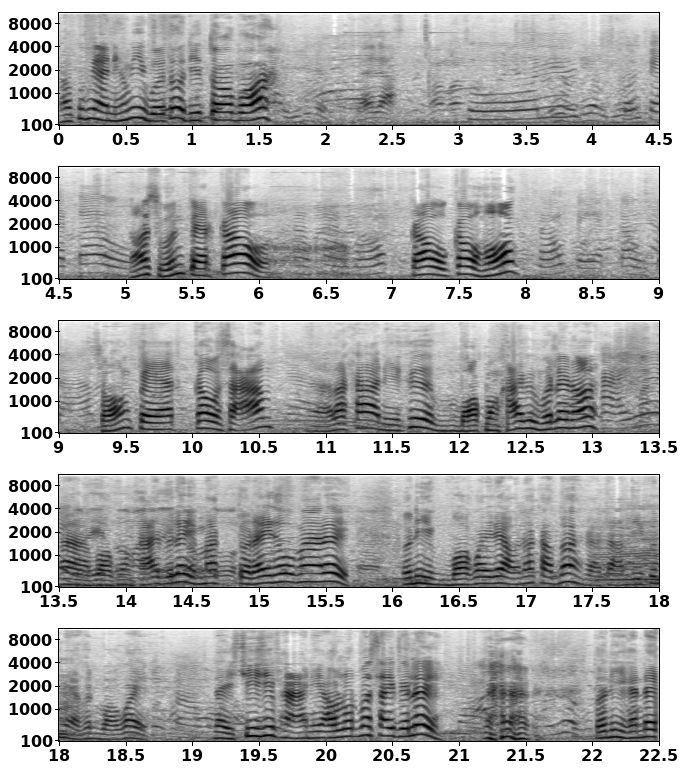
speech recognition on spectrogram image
เอาคุณแม่นี่เขามีเบอร์โทรติดต่อบ่ได้ล่ะศูนย์ศูนย์แปดเก้าเนาะ089เก้าเก้าหก996สองแปดเก้าสาม2893อ่าราคานี่คือบอกมองขายไปหมดเลยเนาะขายเลยอ่าบอกมองขายไปเลยมักตัวใดโทรมาเลย ตัวนี้บอกไว้แล้วนะครับเนาะก็ตามที่คุณแม่เพิ่นบอกไว้ที่หาได้45นี่เอารถมาใส่ไปเลย ตัวนี้คันได้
